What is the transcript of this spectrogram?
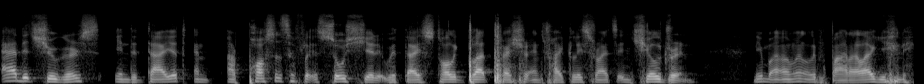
added sugars in the diet and are positively associated with diastolic blood pressure and triglycerides in children. Ini malah lebih parah lagi nih.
